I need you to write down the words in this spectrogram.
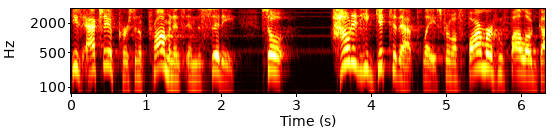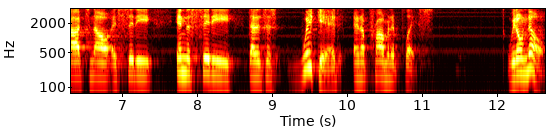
He's actually a person of prominence in the city. So how did he get to that place from a farmer who followed God to now a city in the city that is just wicked and a prominent place? We don't know,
